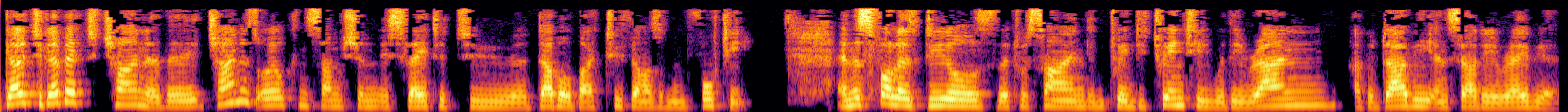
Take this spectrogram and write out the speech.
go to go back to China, the China's oil consumption is slated to uh, double by 2040. And this follows deals that were signed in 2020 with Iran, Abu Dhabi and Saudi Arabia.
